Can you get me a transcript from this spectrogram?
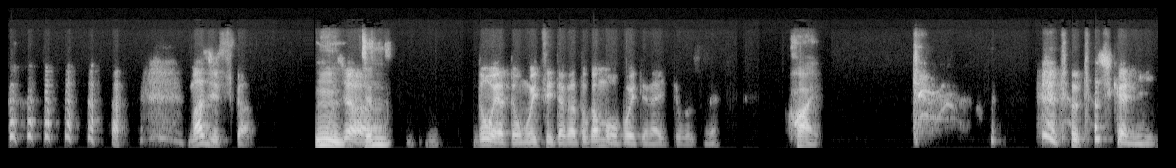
マジっすか？うん。じゃあ全どうやって思いついたかとかも覚えてないってことですね。はい。確かに、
